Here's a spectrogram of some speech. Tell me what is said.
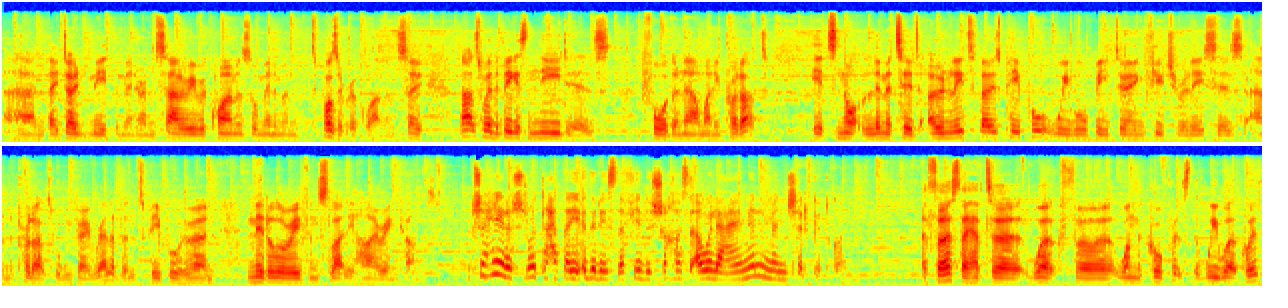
Um, they don't meet the minimum salary requirements or minimum deposit requirements. So that's where the biggest need is for the Now Money product. It's not limited only to those people. We will be doing future releases and the products will be very relevant to people who earn middle or even slightly higher incomes. شو هي الشروط لحتى يقدر يستفيد الشخص أو العامل من شركتكم؟ At first, they have to work for one of the corporates that we work with,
